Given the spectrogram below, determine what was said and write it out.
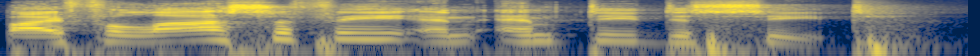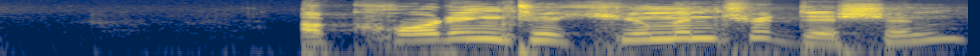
by philosophy and empty deceit, according to human tradition.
